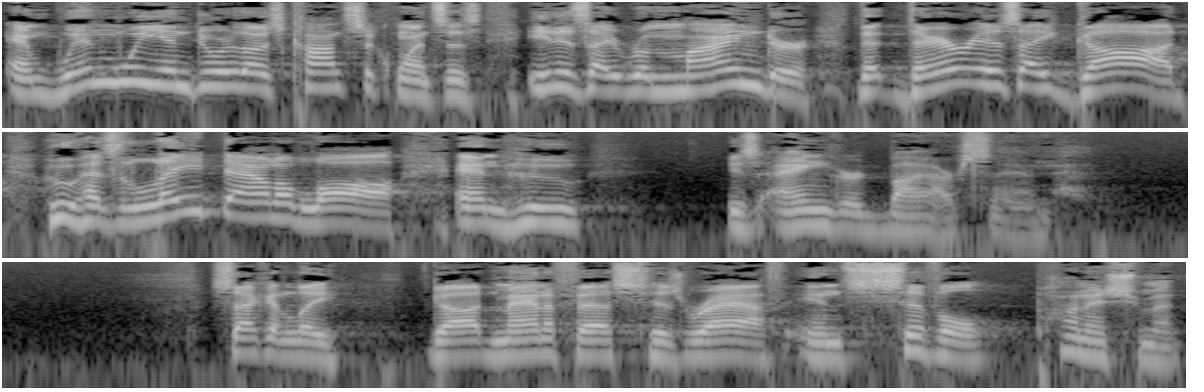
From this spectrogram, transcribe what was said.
And when we endure those consequences, it is a reminder that there is a God who has laid down a law and who is angered by our sin. Secondly, God manifests his wrath in civil punishment.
